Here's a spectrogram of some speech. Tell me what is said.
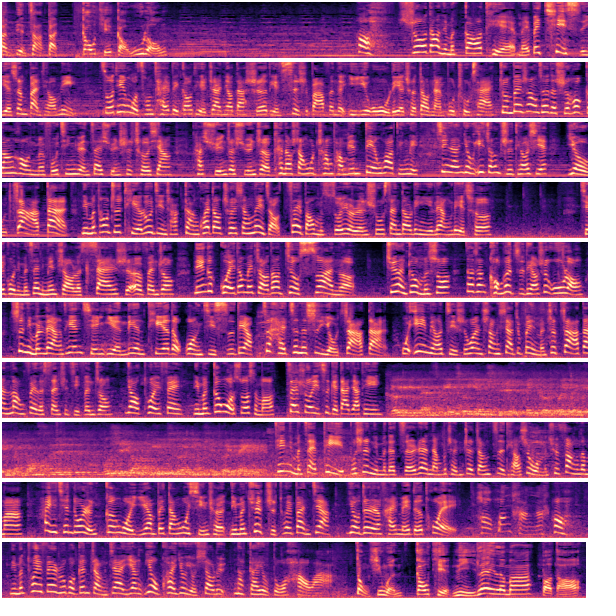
弹变炸弹，高铁搞乌龙。哦，说到你们高铁没被气死也剩半条命。昨天我从台北高铁站要搭十二点四十八分的一一五五列车到南部出差，准备上车的时候，刚好你们福清员在巡视车厢。他巡着巡着，看到商务舱旁边电话亭里竟然有一张纸条，写有炸弹。你们通知铁路警察，赶快到车厢内找，再把我们所有人疏散到另一辆列车。结果你们在里面找了三十二分钟，连个鬼都没找到，就算了。居然跟我们说那张恐吓纸条是乌龙，是你们两天前演练贴的，忘记撕掉。这还真的是有炸弹！我一秒几十万上下就被你们这炸弹浪费了三十几分钟，要退费？你们跟我说什么？再说一次给大家听。由于本次列车延迟，非可归责于本公司，不适用列车延迟退费。听你们在屁，不是你们的责任？难不成这张字条是我们去放的吗？害一千多人跟我一样被耽误行程，你们却只退半价，有的人还没得退，好荒唐啊！哦，你们退费如果跟涨价一样又快又有效率，那该有多好啊！动新闻，高铁你累了吗？报道。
